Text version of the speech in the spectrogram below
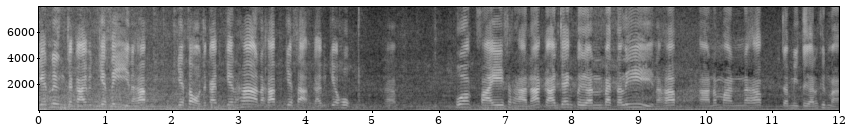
กียร์หนึ่งจะกลายเป็นเกียร์สี่นะครับ เกียร์สองจะกลายเป็นเกียร์ห้านะครับ เกียร์สามกลายเป็นเกียร์หกนะครับ พวกไฟสถานะการแจ้งเตือนแบตเตอรี่นะครับ อ่าน้ำมันนะครับ จะมีเตือนขึ้นมา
